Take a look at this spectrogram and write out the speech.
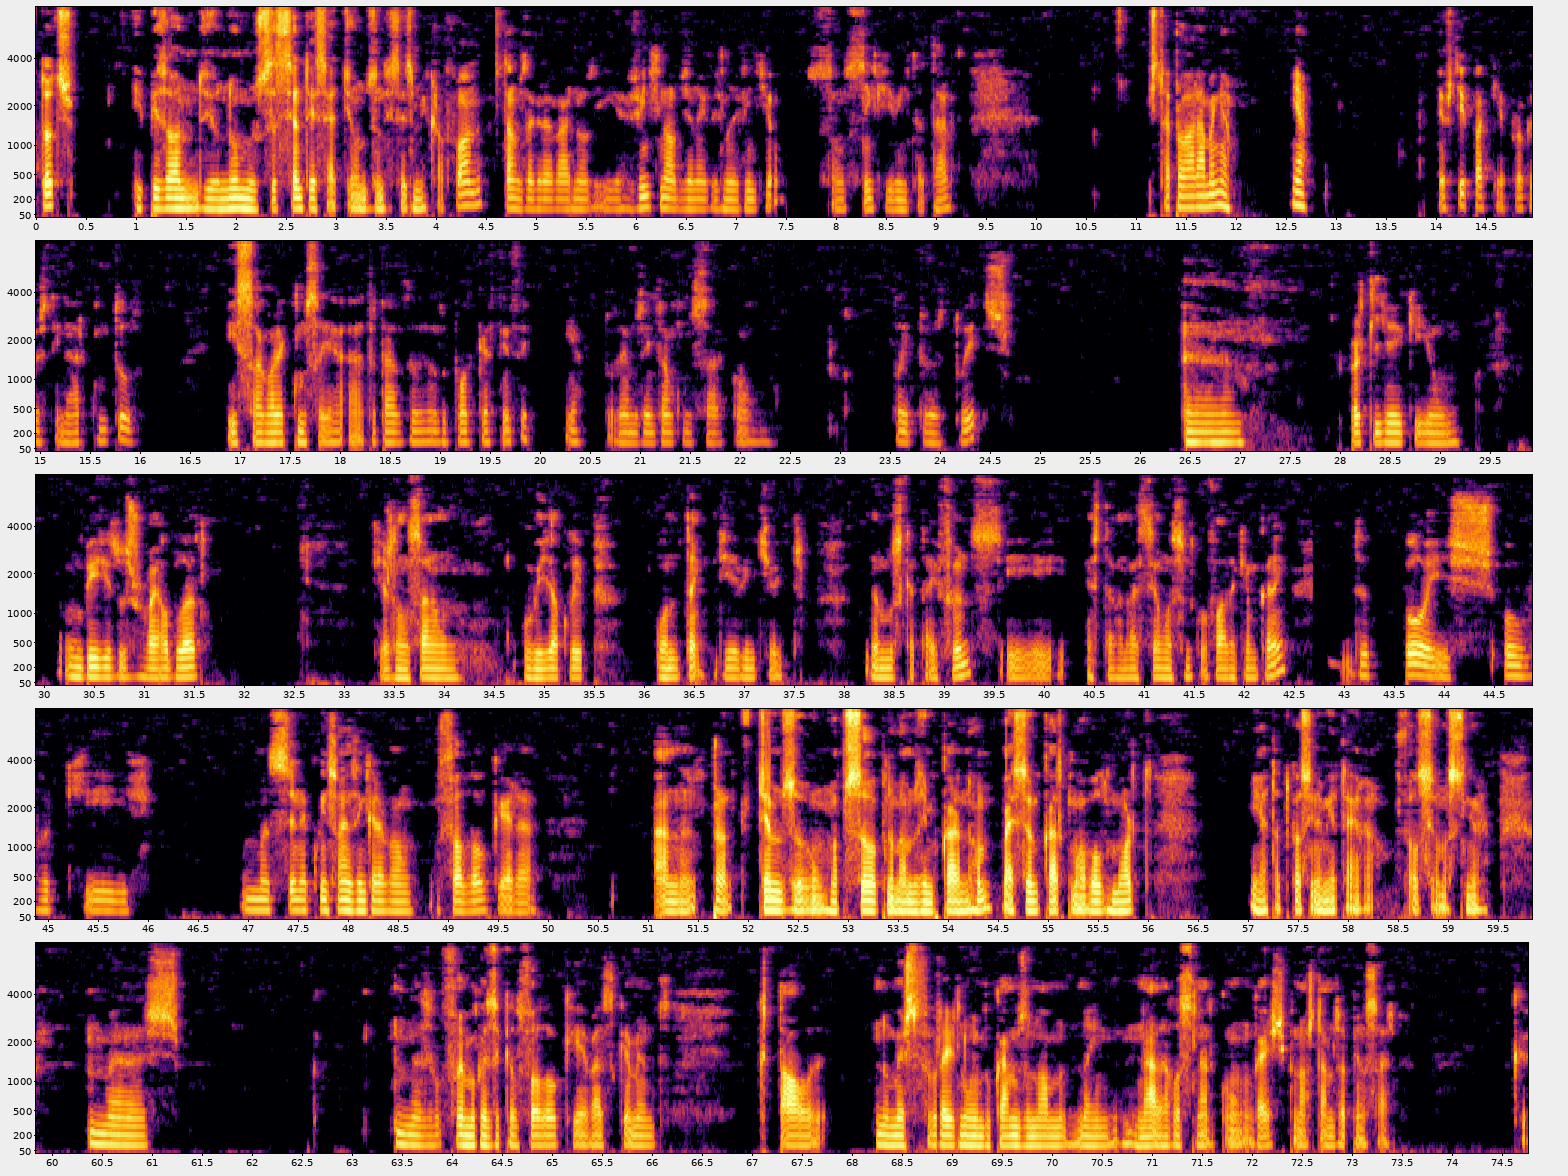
a todos. Episódio número 67 de 1 206 do microfone. Estamos a gravar no dia 29 de janeiro de 2021. São 5h20 da tarde. Isto vai para ar amanhã. Yeah. Eu estive para aqui a procrastinar como tudo. Isso agora é que comecei a, a tratar do, do, podcast em si. Yeah. Podemos então começar com leitura de tweets. Uh, partilhei aqui um, um vídeo dos Royal Blood que eles lançaram o videoclipe ontem, dia 28, da música Typhoons e esta vai ser um assunto que vou falar daqui a um bocadinho. Depois houve aqui uma cena que o Insónias em Carvão falou que era Ana, pronto, temos uma pessoa que não vamos invocar nome, vai ser um bocado como o Voldemort e está tocou assim na minha terra, faleceu uma senhora. Mas mas foi uma coisa que ele falou que é basicamente que tal no mês de Fevereiro não invocamos o nome nem nada relacionado com um gajo que nós estamos a pensar que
